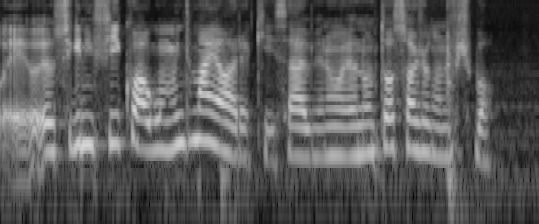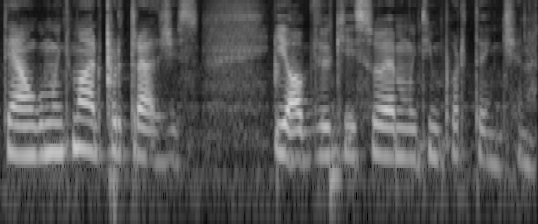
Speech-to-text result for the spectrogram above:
Eu, eu significo algo muito maior aqui, sabe? Não, eu não tô só jogando futebol. Tem algo muito maior por trás disso. E óbvio que isso é muito importante, né?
